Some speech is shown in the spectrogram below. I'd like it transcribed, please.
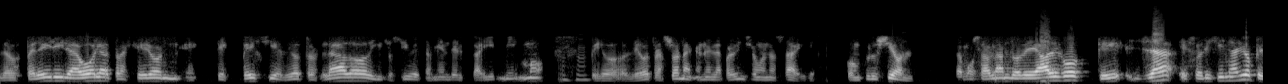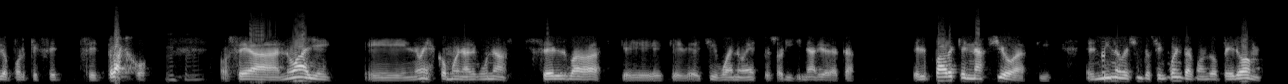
Los Pereira y la Ola trajeron este, especies de otros lados, inclusive también del país mismo, pero de otra zona que no es la provincia de Buenos Aires. Conclusión, estamos hablando de algo que ya es originario, pero porque se, se trajo. O sea, no hay, eh, no es como en algunas selvas que, que decir, bueno, esto es originario de acá. El parque nació así. En 1950, cuando Perón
